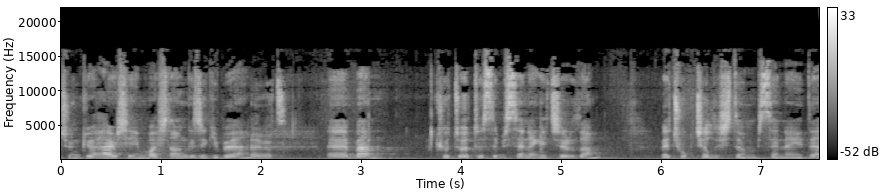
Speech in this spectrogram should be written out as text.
Çünkü her şeyin başlangıcı gibi. Evet. Ee, Ben kötü ötesi bir sene geçirdim ve çok çalıştığım bir seneydi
